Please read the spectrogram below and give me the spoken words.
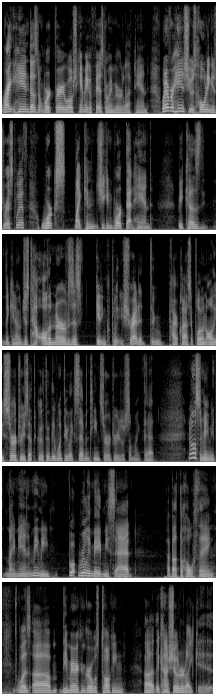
right hand doesn't work very well. She can't make a fist, or maybe her left hand. Whatever hand she was holding his wrist with works like can she can work that hand because like you know just how all the nerves just getting completely shredded through pyroclastic flow and all these surgeries they have to go through. They went through like 17 surgeries or something like that. It also made me like man, it made me what really made me sad about the whole thing was um, the American girl was talking. Uh, they kind of showed her like uh,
